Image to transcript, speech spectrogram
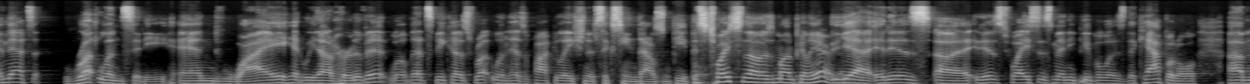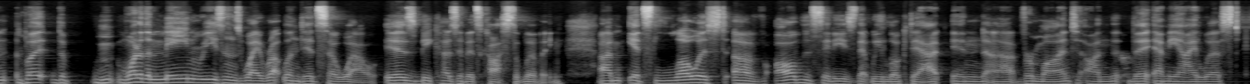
and that's Rutland City. And why had we not heard of it? Well, that's because Rutland has a population of 16,000 people. It's twice as though as Montpelier. though. Yeah, it is. Uh, it is twice as many people as the capital. Um, but the m- one of the main reasons why Rutland did so well is because of its cost of living. Um, it's lowest of all the cities that we looked at in uh, Vermont on the, the MEI list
